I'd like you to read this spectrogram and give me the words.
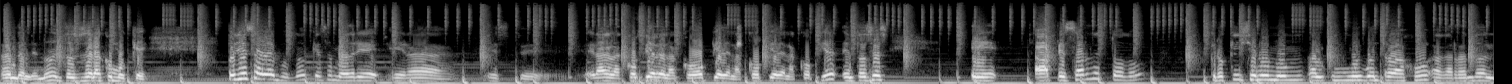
ándale, ¿no? Entonces era como que pues ya sabemos, ¿no? Que esa madre era este era la copia de la copia de la copia de la copia. Entonces, eh, a pesar de todo, creo que hicieron un, muy buen trabajo agarrando al,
